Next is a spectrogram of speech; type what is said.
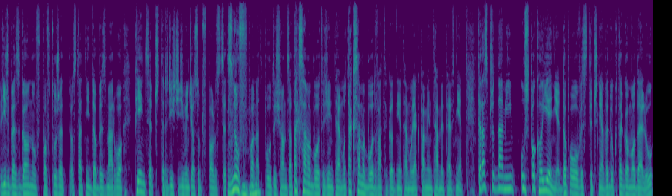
liczbę zgonów. Powtórzę, ostatniej doby zmarło 549 osób w Polsce. Znów mhm. ponad pół tysiąca. Tak samo było tydzień temu, tak samo było dwa tygodnie temu, jak pamiętamy pewnie. Teraz przed nami uspokojenie do połowy stycznia według tego modelu.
